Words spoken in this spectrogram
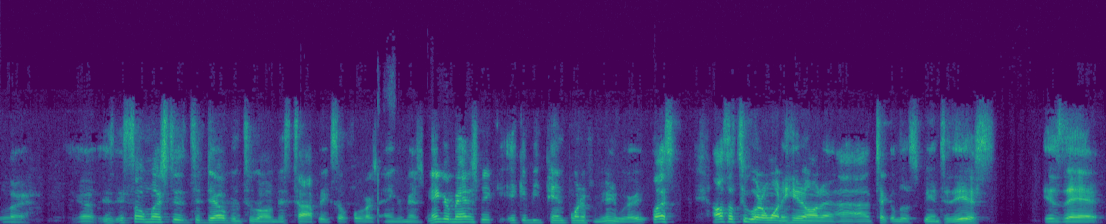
boy, yeah, it's, so much to, to delve into on this topic so far as anger management. Anger management, it can be pinpointed from anywhere. Plus, also too, what I want to hit on, I, I'll take a little spin to this, is that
